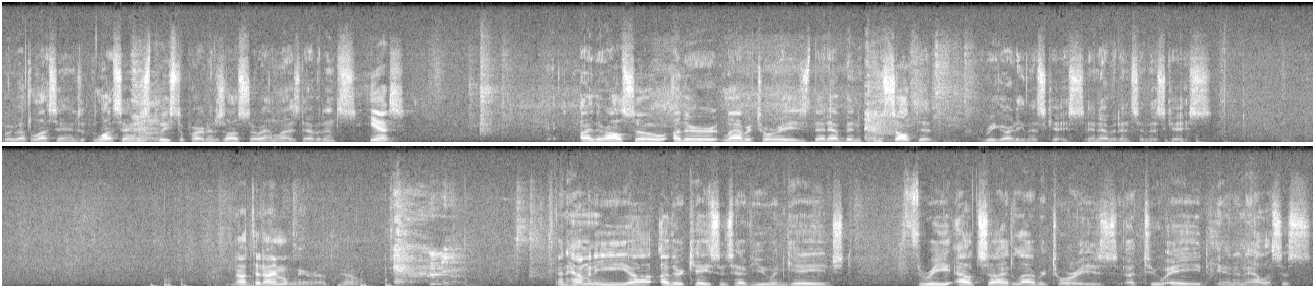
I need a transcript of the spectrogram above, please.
What about the Los Angeles, Los Angeles Police Department has also analyzed evidence? Yes, Are there also other laboratories that have been consulted regarding this case and evidence in this case? not that I'm aware of, no. And how many uh, other cases have you engaged three outside laboratories uh, to aid in analysis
